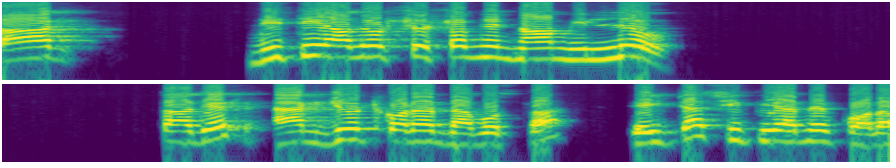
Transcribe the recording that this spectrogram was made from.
তার নীতি আদর্শের সঙ্গে না মিললেও তাদের একজোট করার ব্যবস্থা এইটা সিপিএম এর করা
